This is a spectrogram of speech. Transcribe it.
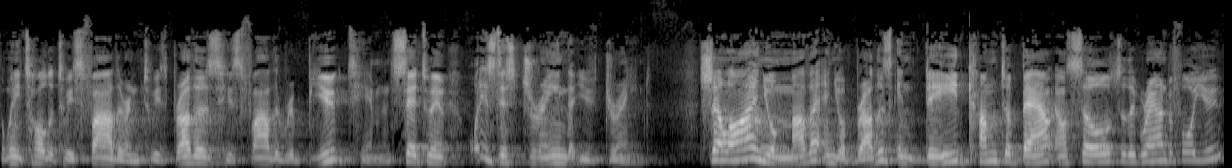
But when he told it to his father and to his brothers, his father rebuked him and said to him, What is this dream that you've dreamed? Shall I and your mother and your brothers indeed come to bow ourselves to the ground before you?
